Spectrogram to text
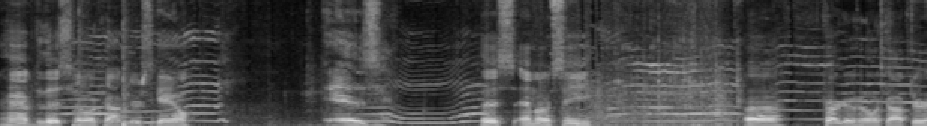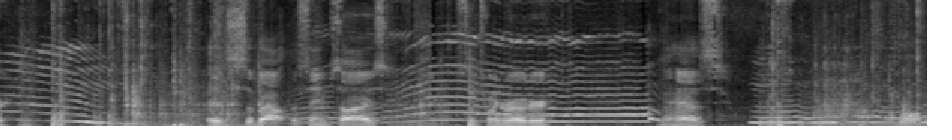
I have to this helicopter scale is this MOC uh, cargo helicopter. It's about the same size. It's a twin rotor. It has a little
